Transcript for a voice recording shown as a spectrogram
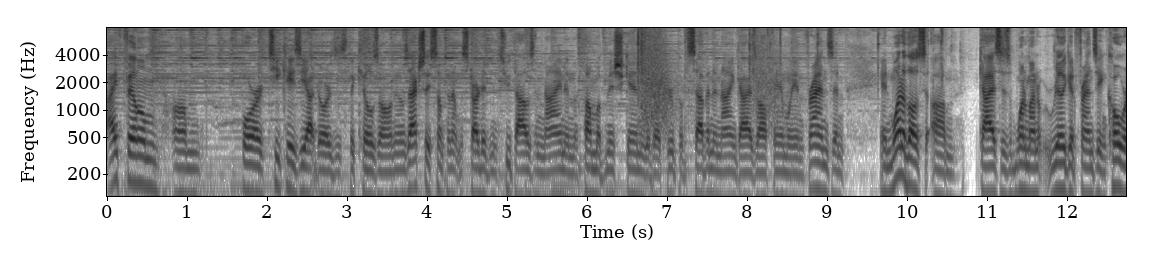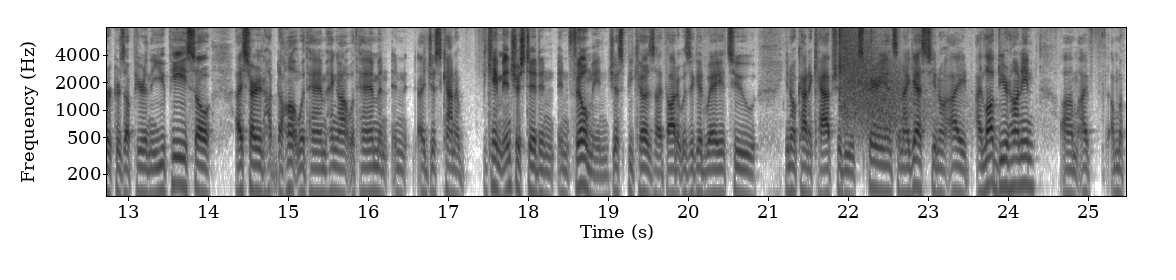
I film um, for TKZ Outdoors, it's the Kill Zone. It was actually something that was started in 2009 in the Thumb of Michigan with a group of seven to nine guys, all family and friends. And, and one of those um, guys is one of my really good friends and coworkers up here in the UP. So I started to hunt with him, hang out with him, and, and I just kind of became interested in, in filming just because I thought it was a good way to, you know, kind of capture the experience. And I guess, you know, I, I love deer hunting. Um, i am a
